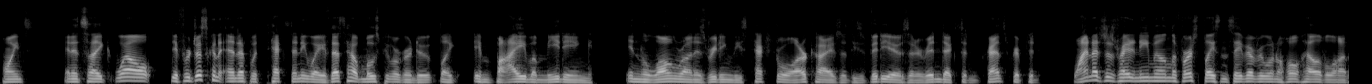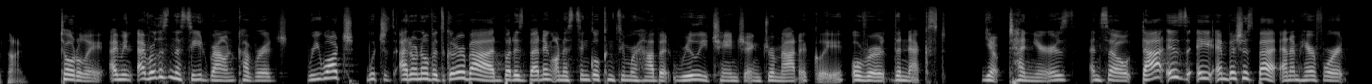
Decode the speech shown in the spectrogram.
points. And it's like, well, if we're just going to end up with text anyway, if that's how most people are going to like imbibe a meeting in the long run is reading these textual archives of these videos that are indexed and transcripted, why not just write an email in the first place and save everyone a whole hell of a lot of time? Totally. I mean, I wrote this in the seed round coverage. Rewatch, which is, I don't know if it's good or bad, but is betting on a single consumer habit really changing dramatically over the next, you know, 10 years. And so that is a ambitious bet and I'm here for it.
